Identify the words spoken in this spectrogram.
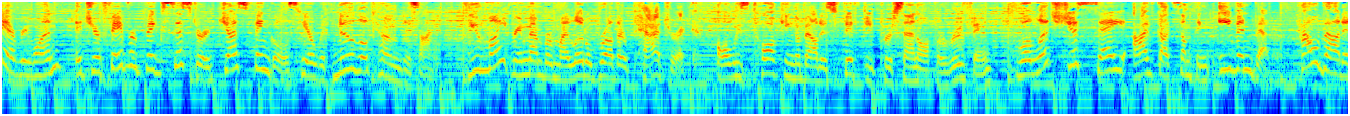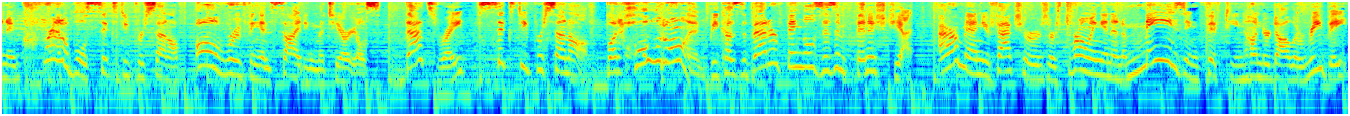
everyone. It's your favorite big sister, Jess Fingles, here with New Look Home Design. You might remember my little brother, Patrick, always talking about his 50% off of roofing. Well, let's just say I've got something even better. How about an incredible 60% off all roofing and siding materials? That's right, 60% off. But hold on, because the Better Fingles isn't finished yet. Our manufacturers are throwing in an amazing $1,500 rebate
